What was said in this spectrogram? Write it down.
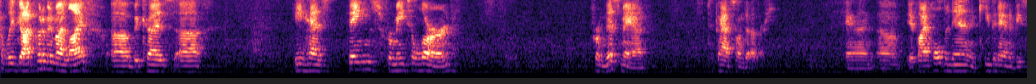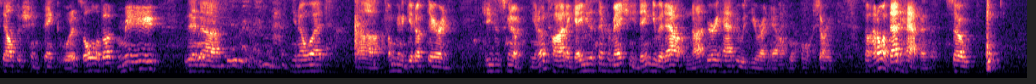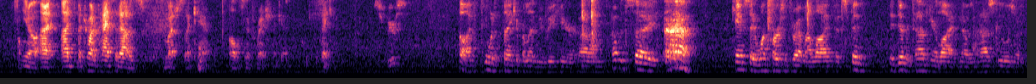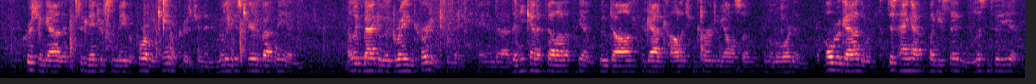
I believe God put him in my life uh, because uh, He has things for me to learn from this man to pass on to others. And um, if I hold it in and keep it in and be selfish and think, well, it's all about me, then uh, you know what? Uh, I'm going to get up there and Jesus is going to, you know, Todd, I gave you this information. You didn't give it out. I'm not very happy with you right now. Oh, sorry. So I don't want that to happen. So, you know, I, I, I try to pass it out as much as I can, all this information again. Thank you. Mr. Pierce? Oh, I do want to thank you for letting me be here. Um, I would say, I can't say one person throughout my life, but it's been at different times in your life. When I was in high school, as a Christian guy that took an interest in me before I became a Christian and really just cared about me. And I look back, it was a great encouragement to me. And uh, then he kind of fell out, of, you know, moved on. A guy in college encouraged me also in the Lord. And older guy that would just hang out, like you said, and listen to you and,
